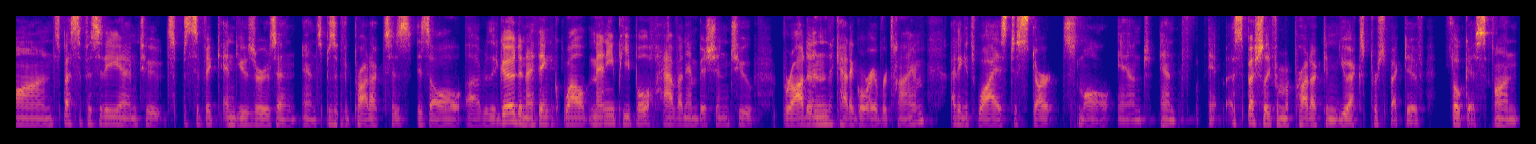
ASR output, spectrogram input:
on specificity and to specific end users and, and specific products is is all uh, really good. And I think while many people have an ambition to broaden the category over time, I think it's wise to start small and and especially from a product and UX perspective, focus on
